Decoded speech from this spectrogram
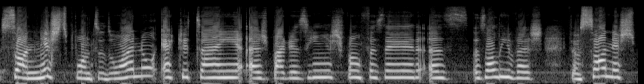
Só neste ponto do ano é que tem as bagazinhas que vão fazer as, as olivas. Então só neste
